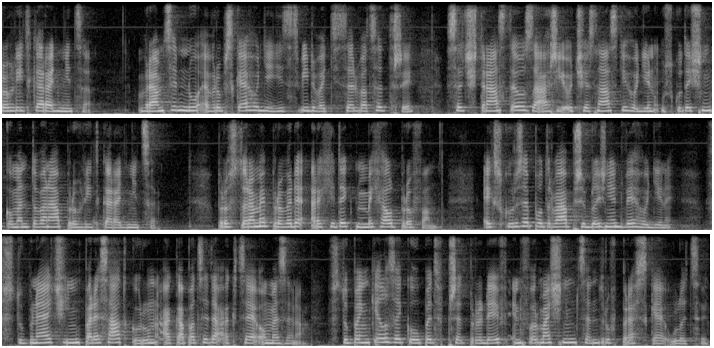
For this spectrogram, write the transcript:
Prohlídka radnice. V rámci Dnů Evropského dědictví 2023 se 14. září od 16 hodin uskuteční komentovaná prohlídka radnice. Prostorami provede architekt Michal Profant. Exkurze potrvá přibližně dvě hodiny. Vstupné činí 50 korun a kapacita akce je omezena. Vstupenky lze koupit v předprodeji v informačním centru v Pražské ulici.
